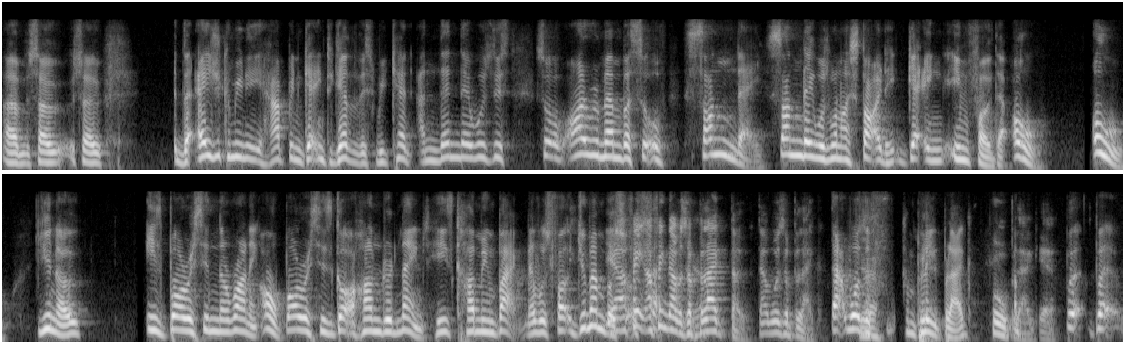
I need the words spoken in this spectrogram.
Um, so, so the Asian community have been getting together this weekend, and then there was this sort of. I remember sort of Sunday. Sunday was when I started getting info that oh, oh, you know, is Boris in the running? Oh, Boris has got hundred names. He's coming back. There was. Do you remember? Yeah, I think I think that was a blag though. That was a blag. that was a Yeah. f- complete blag. Full blag. Yeah. But but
